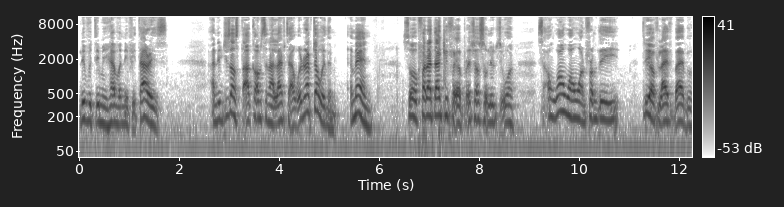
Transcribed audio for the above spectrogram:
live with Him in heaven if He tarries. And if Jesus comes in our lifetime, we'll rapture with Him. Amen. So, Father, thank you for your precious Holy One. Psalm 111 from the Tree of Life Bible.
